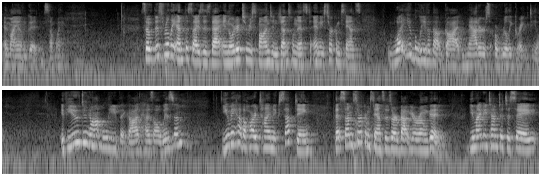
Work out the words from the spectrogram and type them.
and my own good in some way. So, this really emphasizes that in order to respond in gentleness to any circumstance, what you believe about God matters a really great deal. If you do not believe that God has all wisdom, you may have a hard time accepting that some circumstances are about your own good. You might be tempted to say,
